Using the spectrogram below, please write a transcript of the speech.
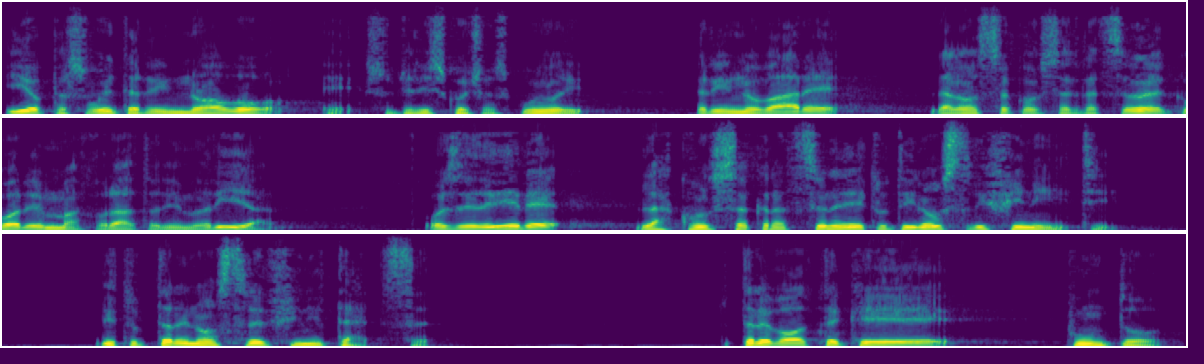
io personalmente rinnovo e suggerisco a ciascuno di rinnovare la nostra consacrazione al cuore immacolato di Maria, oserei dire la consacrazione di tutti i nostri finiti, di tutte le nostre finitezze. Tutte le volte che, appunto,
